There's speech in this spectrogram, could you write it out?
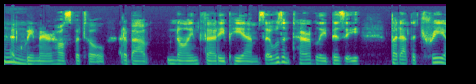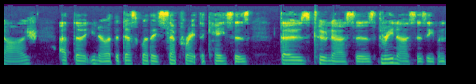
at Queen Mary Hospital at about 9:30 p.m. So it wasn't terribly busy. But at the triage, at the you know at the desk where they separate the cases, those two nurses, three nurses even,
